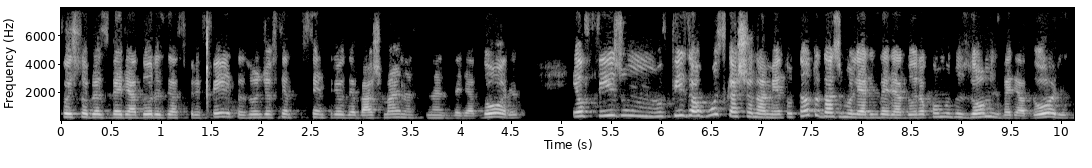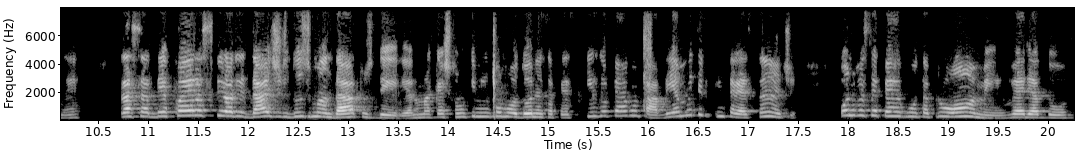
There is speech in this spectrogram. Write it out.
foi sobre as vereadoras e as prefeitas, onde eu centrei o debate mais nas, nas vereadoras, eu fiz, um, eu fiz alguns questionamentos, tanto das mulheres vereadoras como dos homens vereadores, né, para saber quais eram as prioridades dos mandatos dele. Era uma questão que me incomodou nessa pesquisa, eu perguntava. E é muito interessante quando você pergunta para o homem, o vereador,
